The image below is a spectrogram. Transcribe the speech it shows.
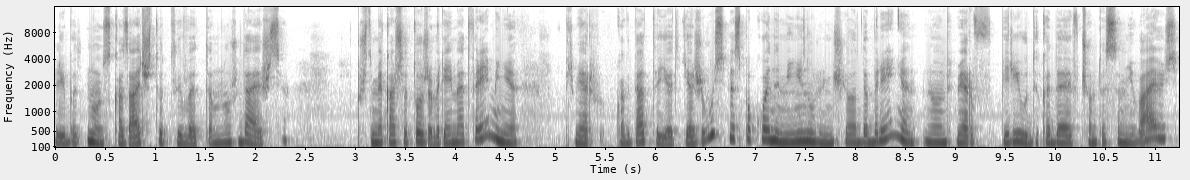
Либо, ну, сказать, что ты в этом нуждаешься. Потому что, мне кажется, тоже время от времени, например, когда-то я, я живу себе спокойно, мне не нужно ничего одобрения, но, например, в периоды, когда я в чем-то сомневаюсь,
